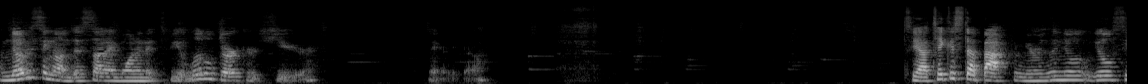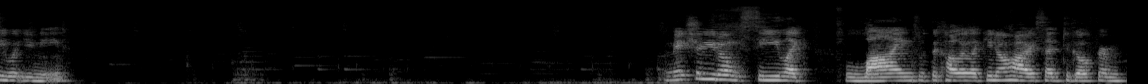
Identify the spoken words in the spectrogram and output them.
I'm noticing on this side I wanted it to be a little darker here. There we go. So yeah, take a step back from yours and you'll you'll see what you need. Make sure you don't see like lines with the color. Like, you know how I said to go from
